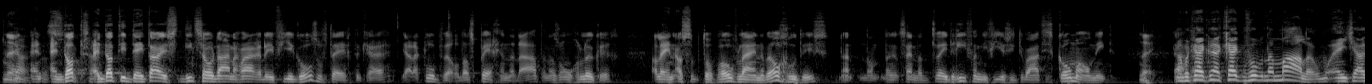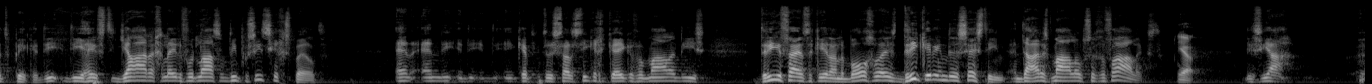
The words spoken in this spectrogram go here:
Nee. Ja. En, dat en, is dat, en dat die details niet zodanig waren dat je vier goals hoeft tegen te krijgen, ja, dat klopt wel. Dat is pech inderdaad en dat is ongelukkig. Alleen als het op hoofdlijnen wel goed is, dan, dan, dan zijn dat twee, drie van die vier situaties komen al niet. Nee. Ja, maar kijk, nou, kijk bijvoorbeeld naar Malen, om eentje uit te pikken. Die, die heeft jaren geleden voor het laatst op die positie gespeeld. En, en die, die- die- ik heb de statistieken gekeken van Malen. Die is 53 keer aan de bal geweest, drie keer in de 16. En daar is Malen op zijn gevaarlijkst. Ja. Dus ja, eh,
